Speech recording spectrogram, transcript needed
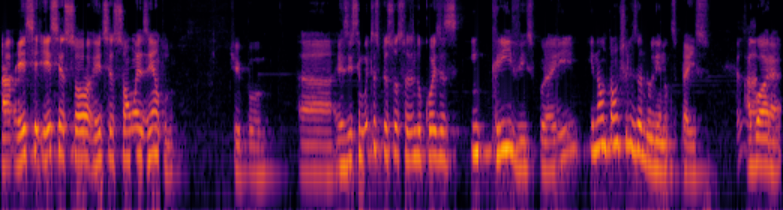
ah, esse, esse, é só, esse é só um exemplo. Tipo, uh, existem muitas pessoas fazendo coisas incríveis por aí e não estão utilizando o Linux para isso. Exato. Agora,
